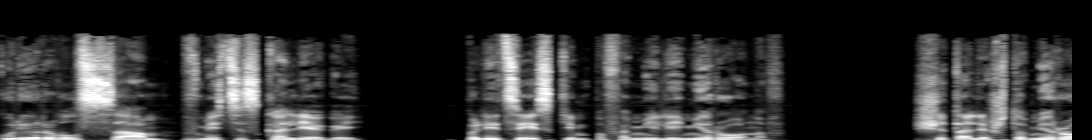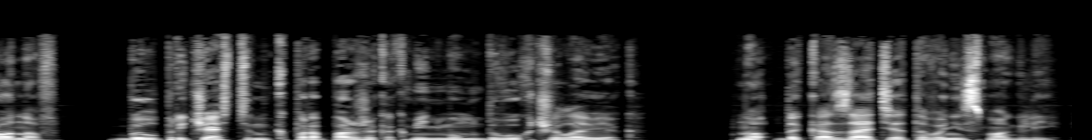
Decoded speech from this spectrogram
курировал сам вместе с коллегой, полицейским по фамилии Миронов. Считали, что Миронов был причастен к пропаже как минимум двух человек, но доказать этого не смогли.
